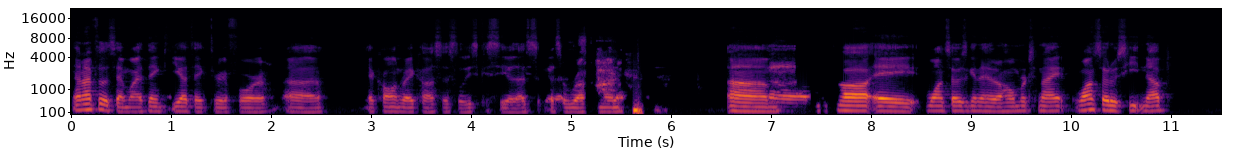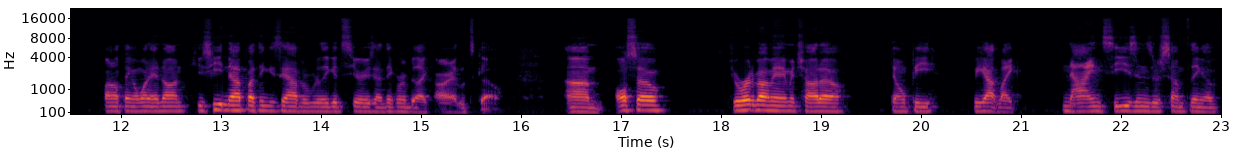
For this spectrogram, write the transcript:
and I feel the same way. I think you got to take three or four. Uh, yeah, Colin Rea Costas, Luis Castillo. That's that's a rough one. Um, I saw a Juan Soto's going to hit a homer tonight. Juan Soto's heating up. Final thing I want to end on. He's heating up. I think he's gonna have a really good series. I think we're gonna be like, all right, let's go. Um, also, if you're worried about Manny Machado, don't be. We got like nine seasons or something of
